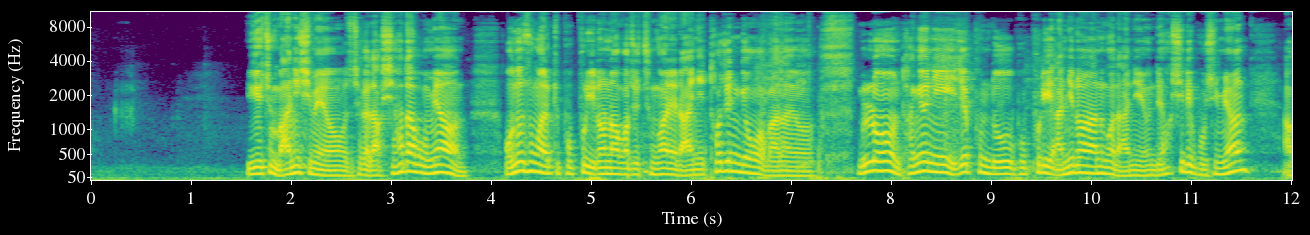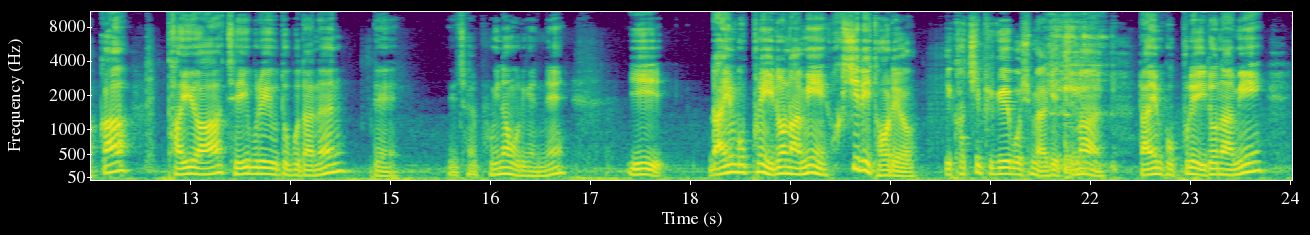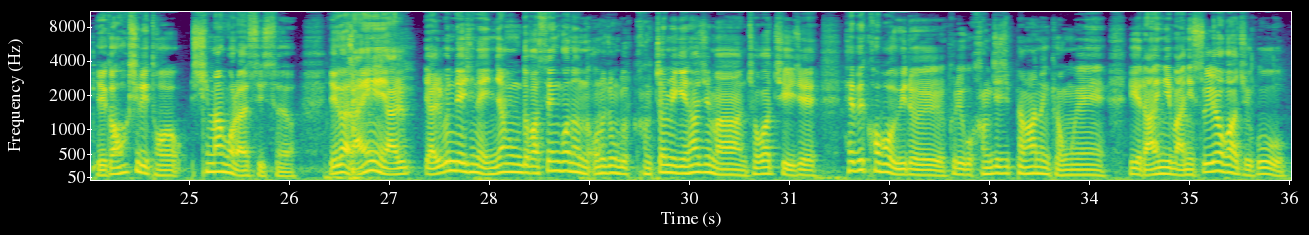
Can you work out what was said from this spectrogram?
이게 좀 많이 심해요. 제가 낚시하다 보면 어느 순간 이렇게 보풀이 일어나가지고 중간에 라인이 터지는 경우가 많아요. 물론 당연히 이 제품도 보풀이 안 일어나는 건 아니에요. 근데 확실히 보시면 아까 다이와 제이브레이브도보다는 네, 잘 보이나 모르겠네. 이 라인 보풀의 일어남이 확실히 덜해요. 이 같이 비교해 보시면 알겠지만 라인 보풀의 일어남이 얘가 확실히 더 심한 걸 알 수 있어요. 얘가 라인이 얇, 얇은 대신에 인장 강도가 센 거는 어느 정도 강점이긴 하지만 저같이 이제 헤비 커버 위를 그리고 강제 집행하는 경우에 이게 라인이 많이 쓸려가지고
